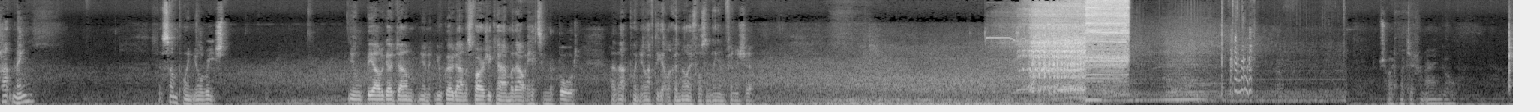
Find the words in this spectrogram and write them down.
Happening. At some point you'll reach you'll be able to go down you know you'll go down as far as you can without hitting the board. At that point you'll have to get like a knife or something and finish it. Different angle. Try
